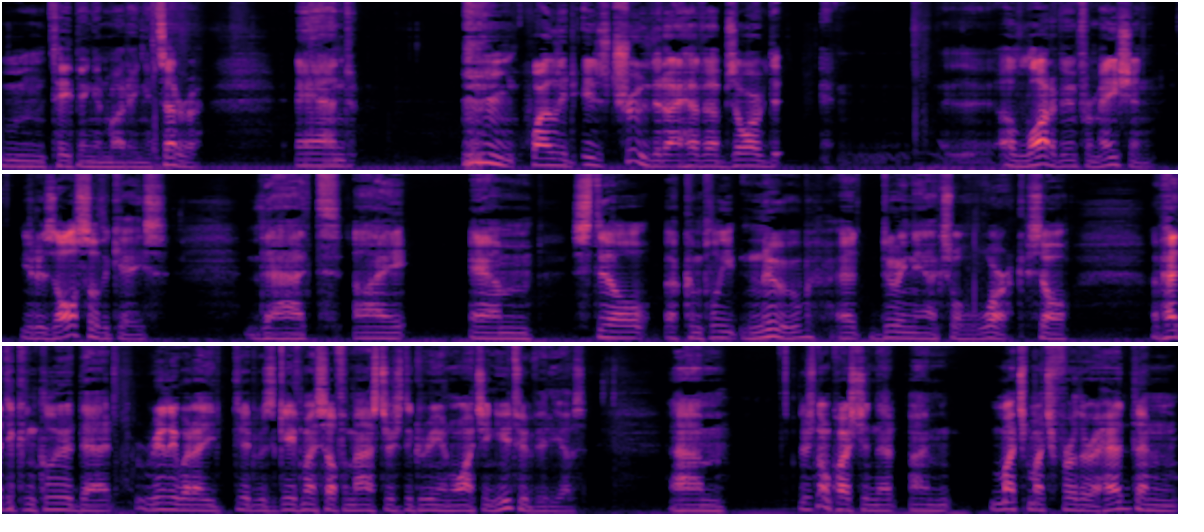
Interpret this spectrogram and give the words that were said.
mm, taping and mudding, etc. And while it is true that I have absorbed a lot of information, it is also the case that I am still a complete noob at doing the actual work. So I've had to conclude that really what I did was gave myself a master's degree in watching YouTube videos. Um, there's no question that I'm much, much further ahead than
